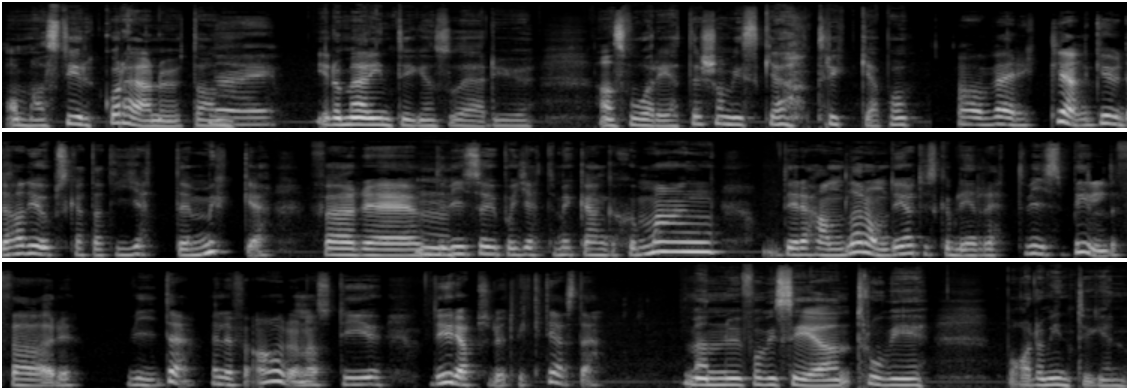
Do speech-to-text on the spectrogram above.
om hans styrkor här nu utan Nej. i de här intygen så är det ju hans svårigheter som vi ska trycka på. Ja, verkligen. Gud, det hade jag uppskattat jättemycket. För eh, mm. det visar ju på jättemycket engagemang. Det det handlar om det är att det ska bli en rättvis bild för Vide, eller för Aron. Alltså det är ju det, är det absolut viktigaste. Men nu får vi se, tror vi bad om intygen,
